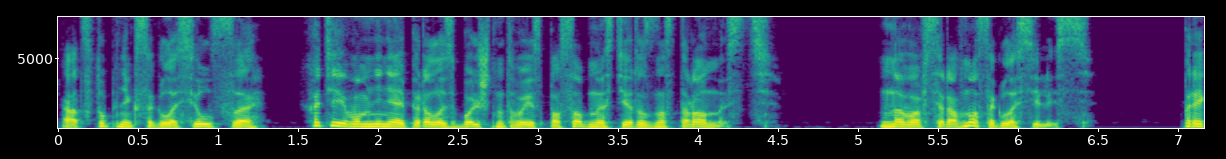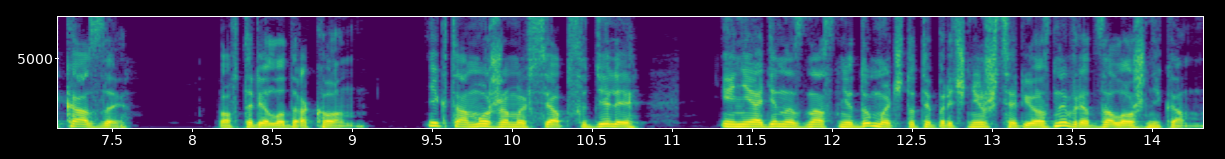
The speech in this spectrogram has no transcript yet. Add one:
Отступник согласился, хотя его мнение опиралось больше на твои способности и разносторонность. Но вы всё равно согласились. «Приказы», — повторила дракон. «И к тому же мы всё обсудили, и ни один из нас не думает, что ты причинишь серьёзный вред заложникам.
